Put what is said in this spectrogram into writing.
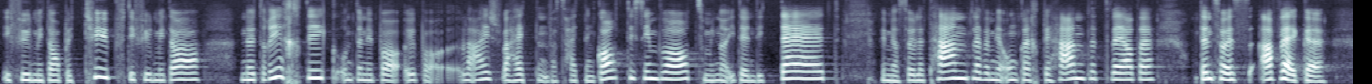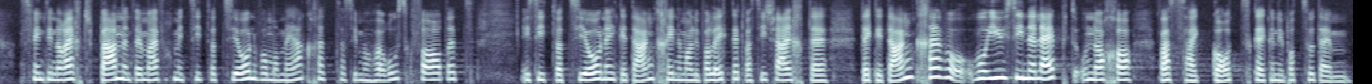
Ich fühle mich da betüpft, ich fühle mich da nicht richtig. Und dann über, überlegst, was hat, denn, was hat denn Gott in seinem Wort zu meiner Identität, wenn wir sollen handeln, wenn wir ungerecht behandelt werden. Und dann so ein Abwägen. Das finde ich noch recht spannend, wenn man einfach mit Situationen, wo man merkt, dass sind wir herausgefordert, in Situationen, in Gedanken mal überlegt, was ist eigentlich der, der Gedanke, wo, wo in uns lebt und nachher, was sagt Gott gegenüber zu dem.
